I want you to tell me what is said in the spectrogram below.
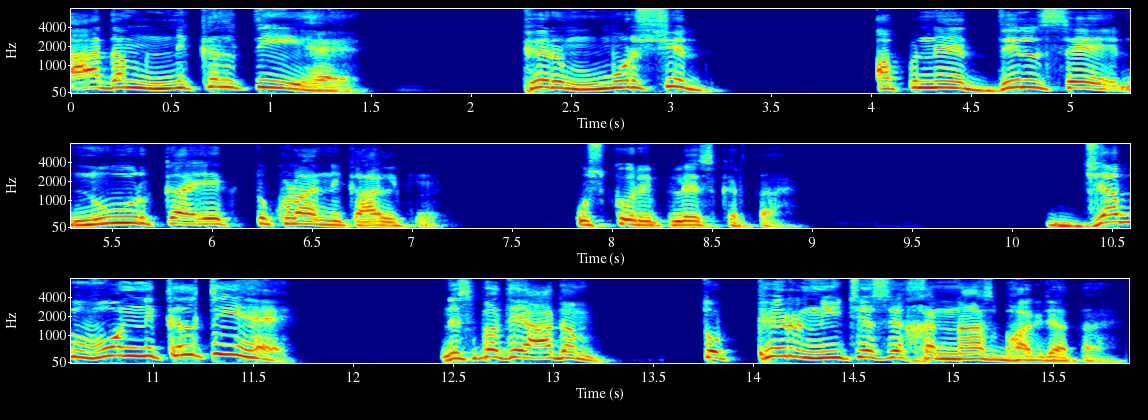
آدم نکلتی ہے، پھر مرشد اپنے دل سے نور کا ایک ٹکڑا نکال کے اس کو ریپلیس کرتا ہے۔ جب وہ نکلتی ہے نسبت آدم، تو پھر نیچے سے خناس بھاگ جاتا ہے۔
